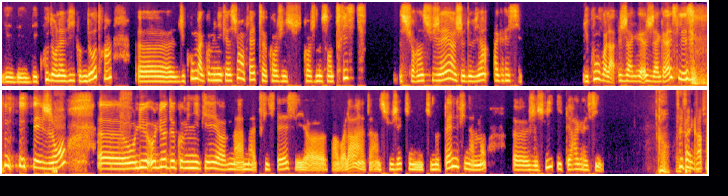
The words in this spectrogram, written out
des, des, des coups dans la vie comme d'autres. hein. Euh, du coup, ma communication, en fait, quand je quand je me sens triste sur un sujet, je deviens agressive. Du coup, voilà, j'ag- j'agresse les, les gens euh, au lieu au lieu de communiquer euh, ma, ma tristesse et euh, enfin voilà, un, un sujet qui, me- qui me peine finalement. euh, je suis hyper agressive. Ah, C'est pas petite-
